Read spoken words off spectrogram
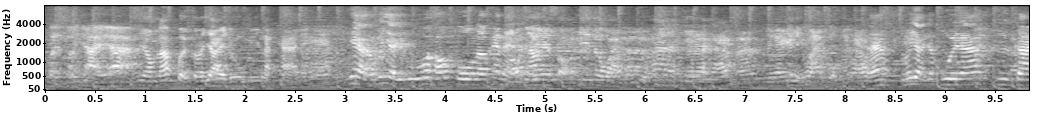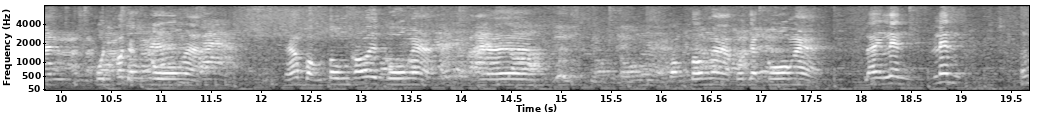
เปิดตัวใหญ่อะไม่ยอมรับเปิดตัวใหญ่ดูมีหลักฐานนะฮะเนี่ยเราไม่อยากจะรู้ว่าเขาโกงเราแค่ไหนสองนะคทีรับสองทีระหว่างผมอยู่5นาทีนะครับยังไงก็เห็นหวานผมนะครับนะไม่อยากจะคุยนะ คือการคนเขาจะโกงอะนะบอกตรงเขาไอ้โกงอะเออบอกตรงอะคนจะโกงอะแล้วเล่นเล่นเออ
